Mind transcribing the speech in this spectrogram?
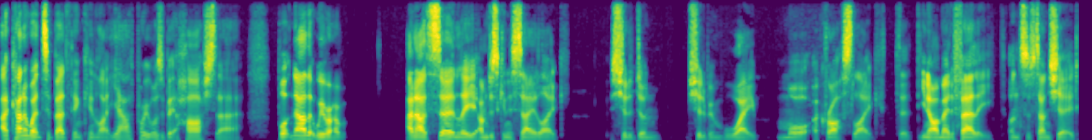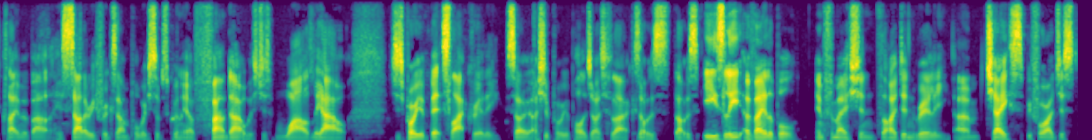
I kind of went to bed thinking like, yeah, I probably was a bit harsh there. But now that we were, and I certainly, I'm just going to say like, should have done should have been way more across like the you know I made a fairly unsubstantiated claim about his salary for example which subsequently I've found out was just wildly out which is probably a bit slack really so I should probably apologize for that because that was that was easily available information that I didn't really um, chase before I just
